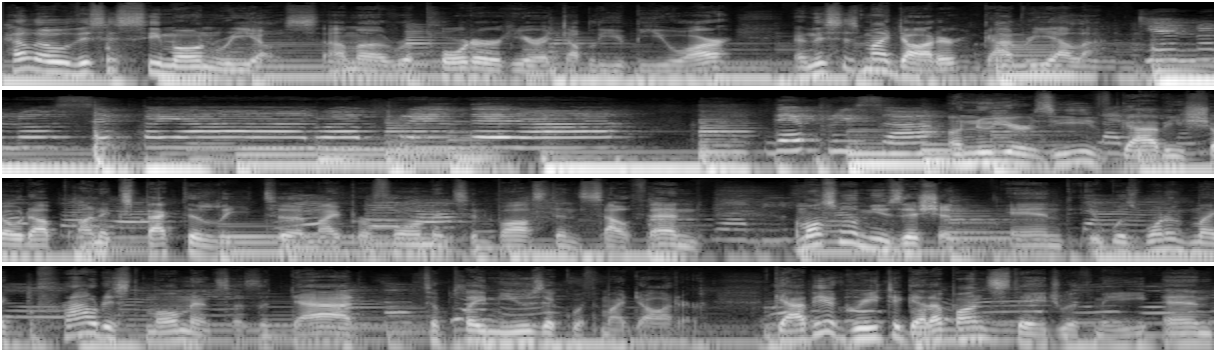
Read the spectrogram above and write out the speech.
Hello, this is Simon Rios. I'm a reporter here at WBUR, and this is my daughter, Gabriela. On New Year's Eve, Gabby showed up unexpectedly to my performance in Boston's South End. I'm also a musician, and it was one of my proudest moments as a dad to play music with my daughter. Gabby agreed to get up on stage with me and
